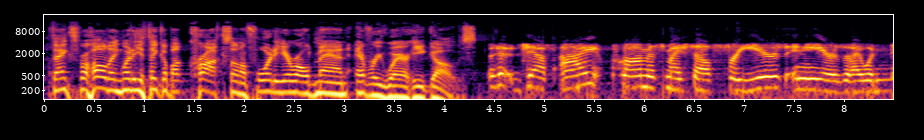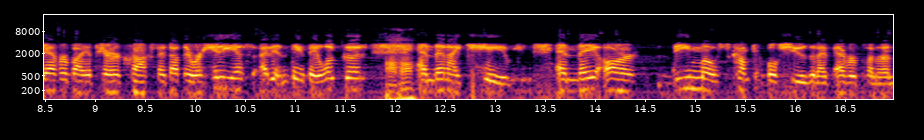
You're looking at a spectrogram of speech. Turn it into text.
Thanks for holding. What do you think about Crocs on a 40 year old man everywhere he goes? Jeff, I promised myself for years and years that I would never buy a pair of Crocs. I thought they were hideous. I didn't think they looked good. Uh-huh. And then I caved. And they are the most comfortable shoes that I've ever put on.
